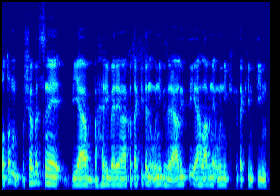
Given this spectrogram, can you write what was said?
potom všeobecne ja hry beriem ako taký ten únik z reality a hlavne únik k takým tým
